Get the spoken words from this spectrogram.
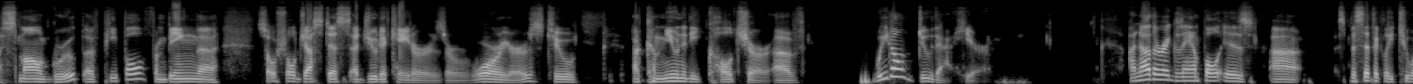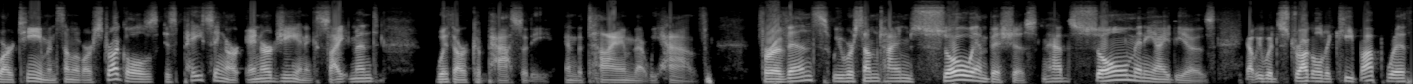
a small group of people from being the social justice adjudicators or warriors to a community culture of we don't do that here. Another example is uh, specifically to our team and some of our struggles is pacing our energy and excitement with our capacity and the time that we have. For events, we were sometimes so ambitious and had so many ideas that we would struggle to keep up with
